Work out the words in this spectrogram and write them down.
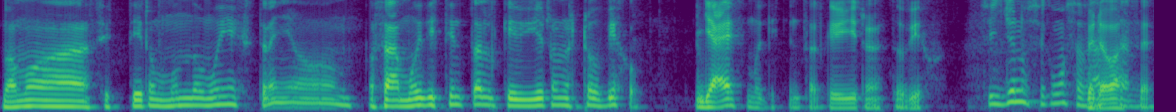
vamos a asistir a un mundo muy extraño, o sea, muy distinto al que vivieron nuestros viejos. Ya es muy distinto al que vivieron nuestros viejos. Sí, yo no sé cómo se adaptan. Pero va a ser.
